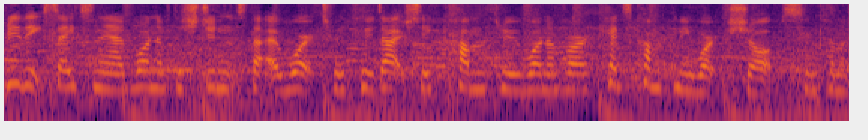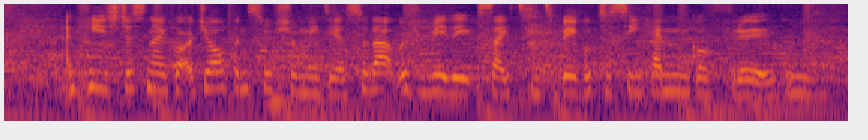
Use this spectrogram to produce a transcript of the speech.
Really excitingly, I had one of the students that I worked with who'd actually come through one of our kids' company workshops and come, and he's just now got a job in social media. So that was really exciting to be able to see him go through. Mm.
